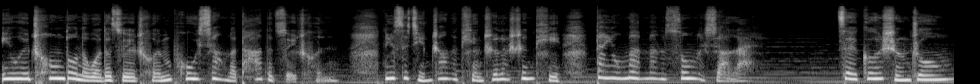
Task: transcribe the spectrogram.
因为冲动的我的嘴唇扑向了她的嘴唇。女子紧张的挺直了身体，但又慢慢的松了下来。在歌声中，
